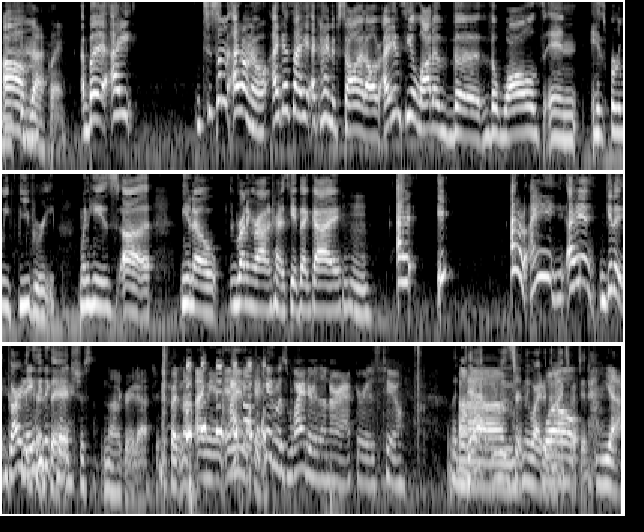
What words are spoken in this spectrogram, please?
Um, exactly. but I to some I don't know. I guess I, I kind of saw it all. I didn't see a lot of the the walls in his early thievery when he's uh you know running around and trying to escape that guy. Mm-hmm. I it I don't know. I didn't, I didn't get it guarded Maybe since the there. kid's just not a great actor, but no, I mean, in I any thought case, the kid was whiter than our actor is too. The dad Um, was certainly wider than I expected. Yeah.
